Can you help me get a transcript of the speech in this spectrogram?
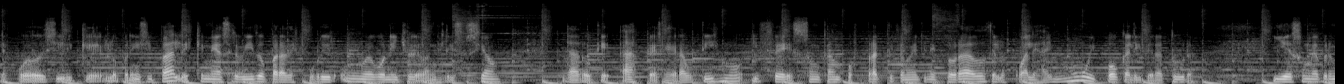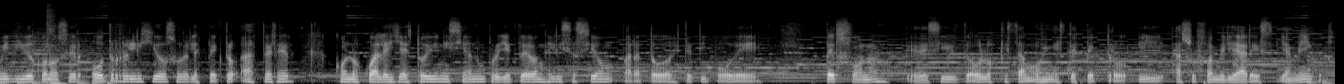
les puedo decir que lo principal es que me ha servido para descubrir un nuevo nicho de evangelización, dado que Asperger, autismo y fe son campos prácticamente inexplorados de los cuales hay muy poca literatura y eso me ha permitido conocer otros religiosos del espectro Asperger con los cuales ya estoy iniciando un proyecto de evangelización para todo este tipo de personas, es decir, todos los que estamos en este espectro y a sus familiares y amigos.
